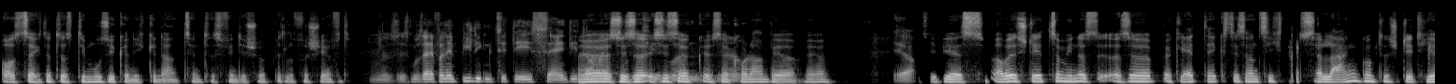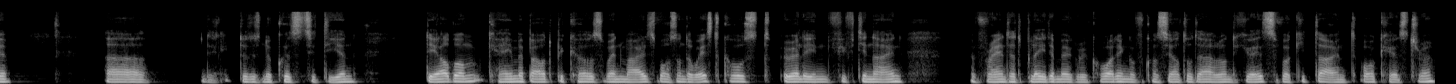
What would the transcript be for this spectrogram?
auszeichnet, dass die Musiker nicht genannt sind. Das finde ich schon ein bisschen verschärft. Also es muss eine von den billigen CDs sein, die Ja, es ist, ein, es ist, ein, es ist ein Columbia, ja. Ja. CBS. Aber es steht zumindest, also Begleittext ist an sich sehr lang und es steht hier, äh, ich tue das nur kurz zitieren. the album came about because when Miles was on the West Coast early in 59, a friend had played him a recording of Concerto de Aranjuez for Guitar and Orchestra.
